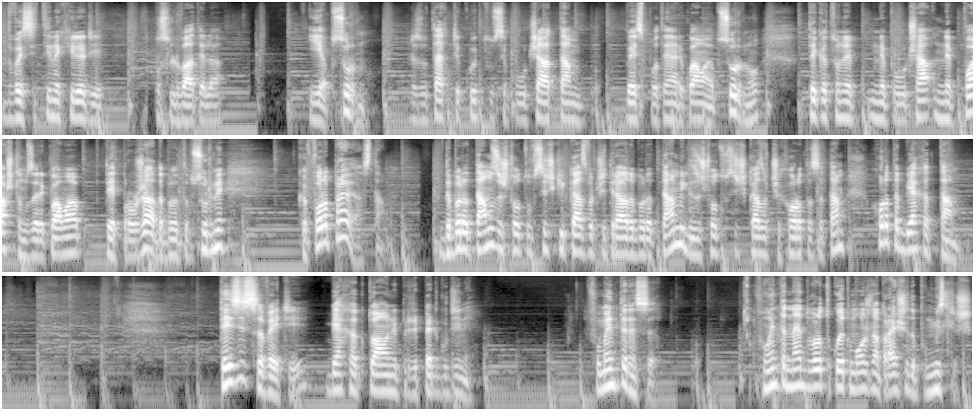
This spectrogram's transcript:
20 на хиляди последователя и е абсурдно. Резултатите, които се получават там без платена реклама е абсурдно, тъй като не, не, получа, не плащам за реклама, те продължават да бъдат абсурдни. Какво да правя аз там? Да бъда там, защото всички казват, че трябва да бъдат там или защото всички казват, че хората са там. Хората бяха там. Тези съвети бяха актуални преди 5 години. В момента не са. В момента най-доброто, което можеш да направиш е да помислиш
